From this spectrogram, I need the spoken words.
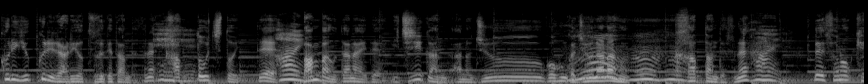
くりゆっくりラリーを続けたんですね、ええ。カット打ちといって、はい。バンバン打たないで1時間あの15分かえ17分分かかったんですね、はいでその決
